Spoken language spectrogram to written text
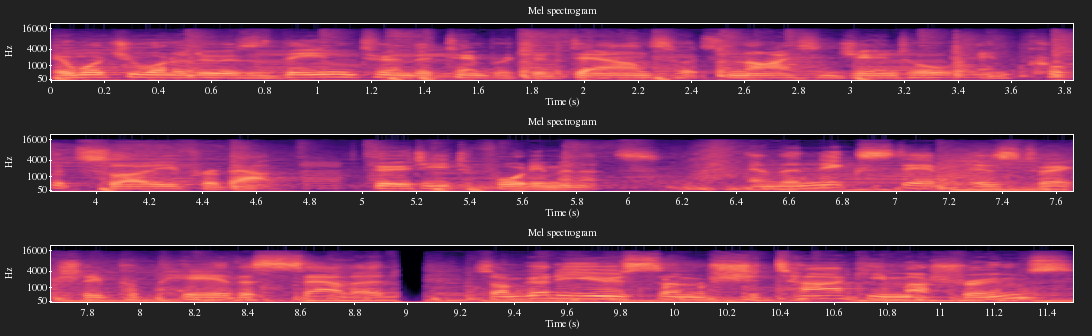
And what you want to do is then turn the temperature down so it's nice and gentle and cook it slowly for about 30 to 40 minutes. And the next step is to actually prepare the salad. So I'm going to use some shiitake mushrooms.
